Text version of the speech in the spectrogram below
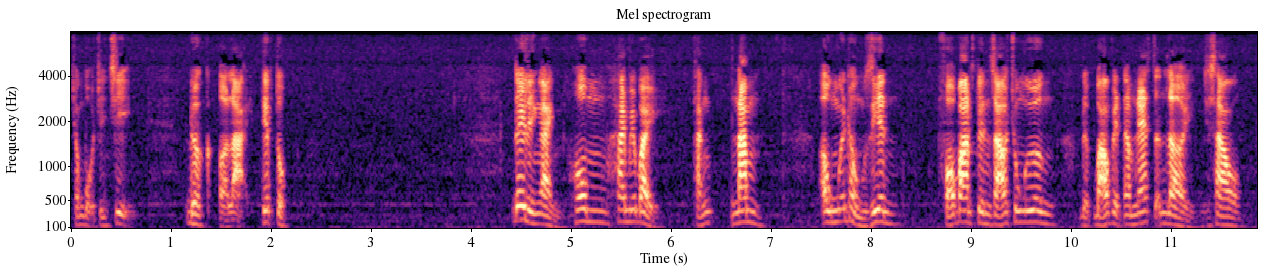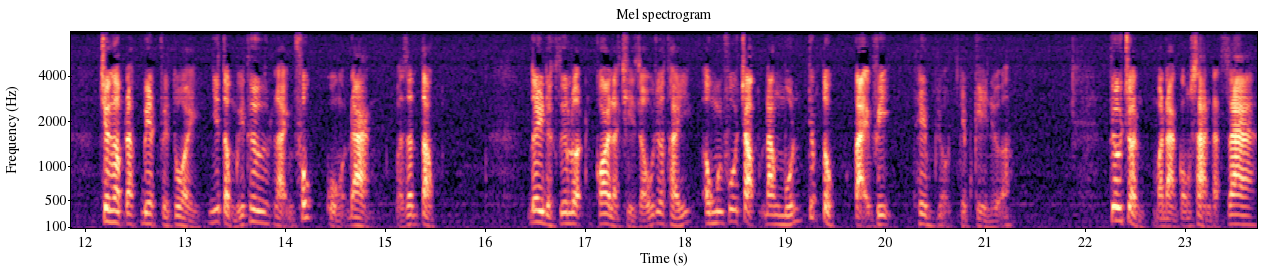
trong Bộ Chính trị được ở lại tiếp tục. Đây là hình ảnh hôm 27 tháng 5, ông Nguyễn Hồng Diên, Phó Ban tuyên giáo Trung ương được báo Việt Nam Net dẫn lời như sau. Trường hợp đặc biệt về tuổi như Tổng Bí Thư là hạnh phúc của Đảng và dân tộc. Đây được dư luận coi là chỉ dấu cho thấy ông Nguyễn Phú Trọng đang muốn tiếp tục tại vị thêm một nhiệm kỳ nữa. Tiêu chuẩn mà Đảng Cộng sản đặt ra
